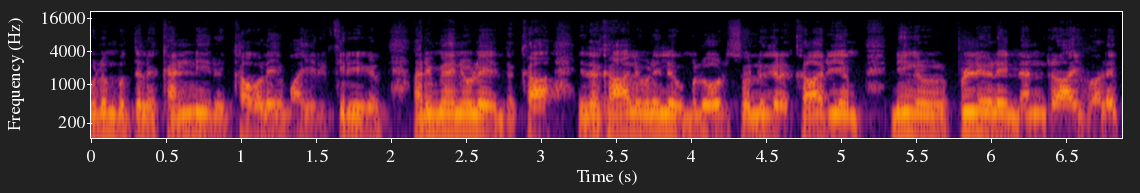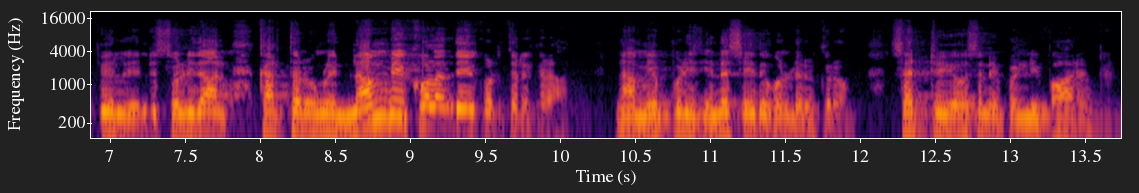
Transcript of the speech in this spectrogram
குடும்பத்தில் கண்ணீரும் கவலையுமாய் இருக்கிறீர்கள்? அருமையானவர்களே இந்த கா இந்த காலவெளியில் உங்களோடு சொல்லுகிற காரியம் நீங்கள் உங்கள் பிள்ளைகளை நன்றாய் வளர்ப்பீர்கள் என்று சொல்லிதான் கர்த்தர் உங்களை நம்பி குழந்தையை கொடுத்திருக்கிறார். நாம் எப்படி என்ன செய்து கொண்டிருக்கிறோம்? சற்று யோசனை பண்ணி பாருங்கள்.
